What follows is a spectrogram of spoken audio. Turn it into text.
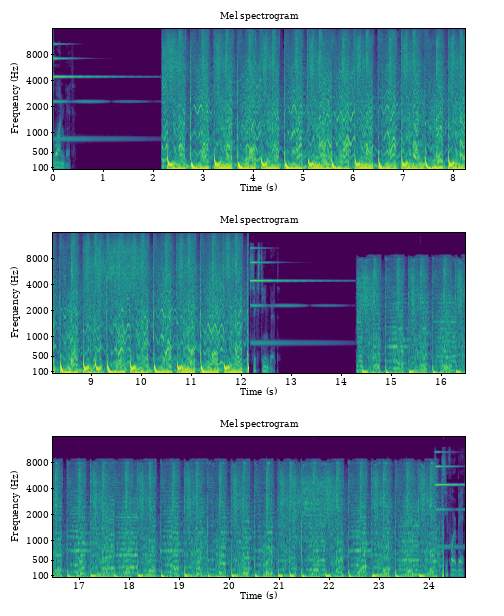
1 bit. Sixteen bit. Sixty-four bit.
